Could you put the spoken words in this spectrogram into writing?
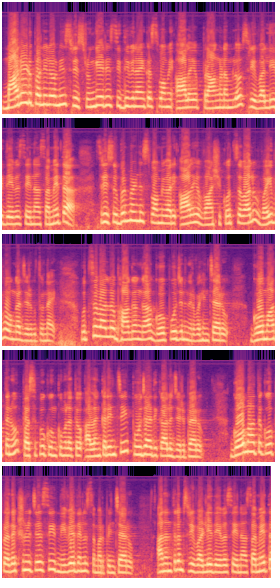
మారేడుపల్లిలోని శ్రీ శృంగేరి సిద్ధి వినాయక స్వామి ఆలయ ప్రాంగణంలో శ్రీ వల్లి దేవసేన సమేత శ్రీ సుబ్రహ్మణ్య స్వామి వారి ఆలయ వార్షికోత్సవాలు వైభవంగా జరుగుతున్నాయి. ఉత్సవాల్లో భాగంగా గోపూజను నిర్వహించారు. గోమాతను పసుపు కుంకుమలతో అలంకరించి పూజాధికారులు జరిపారు. గోమాతకు ప్రదక్షిణలు చేసి నివేదనలు సమర్పించారు. అనంతరం శ్రీ వల్లి దేవసేన సమేత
